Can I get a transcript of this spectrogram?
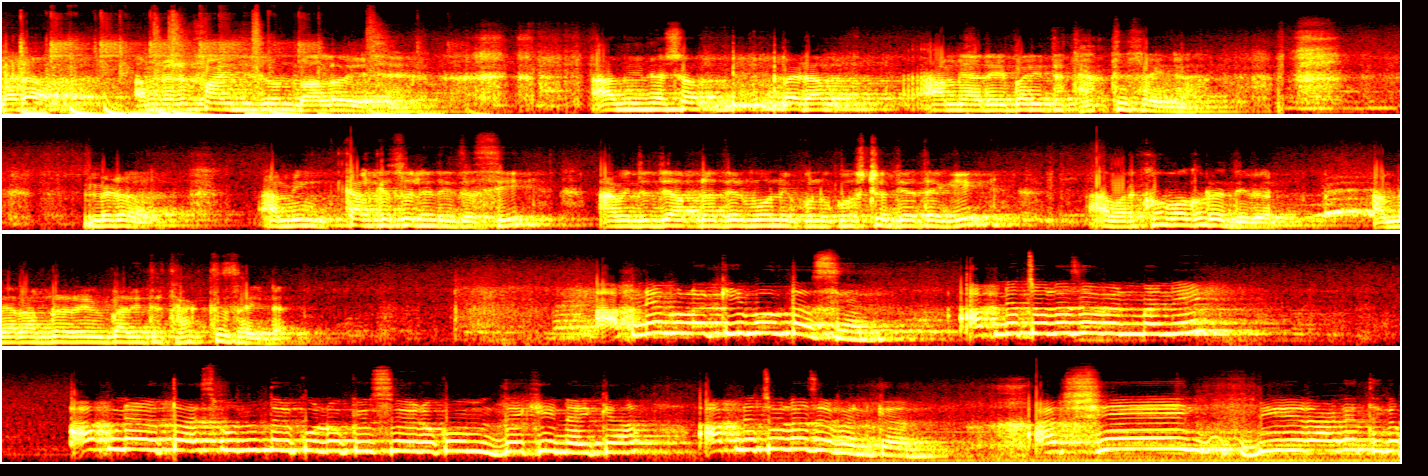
ম্যাডাম, আপনার ফাইন জন ভালো হয়েছে। আমি সব ম্যাডাম, আমি আর এই বাড়িতে থাকতে চাই না। ম্যাডাম, আমি কালকে চলে দিতেছি আমি যদি আপনাদের মনে কোনো কষ্ট দিয়ে থাকি, আমার ক্ষমা করে দিবেন। আমি আর আপনার এই বাড়িতে থাকতে চাই না। আপনি এগুলো কি বলতেছেন আপনি চলে যাবেন মানে আপনার পর্যন্ত কোনো কিছু এরকম দেখি নাই কেন? আপনি চলে যাবেন কেন? আর সেই বিয়ের আগে থেকে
